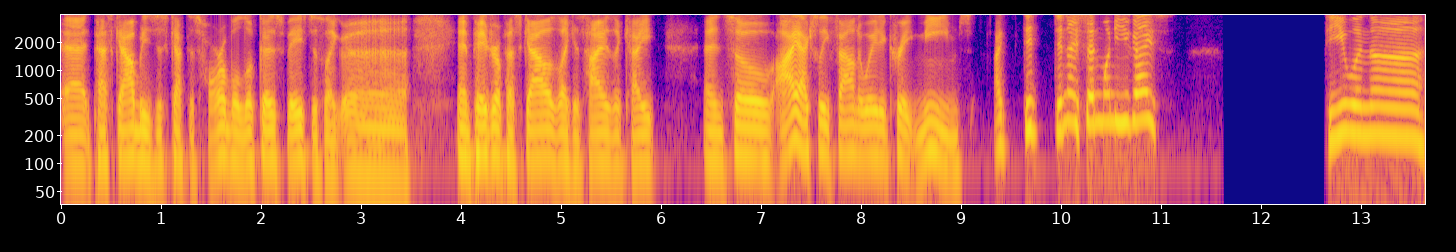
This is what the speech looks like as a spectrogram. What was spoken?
at Pascal, but he's just got this horrible look on his face, just like. Ugh. And Pedro Pascal is like as high as a kite. And so I actually found a way to create memes. I did. Didn't I send one to you guys? To you and uh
